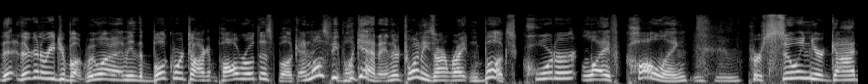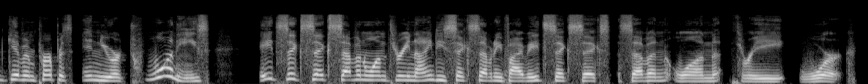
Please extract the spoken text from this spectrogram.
th- they're going to read your book. We want. I mean, the book we're talking. Paul wrote this book, and most people, again, in their twenties, aren't writing books. Quarter life calling, mm-hmm. pursuing your God given purpose in your twenties. 866-713-9675 866-713 work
